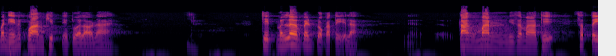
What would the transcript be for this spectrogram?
มันเห็นความคิดในตัวเราได้ จิตมันเริ่มเป็นปกติแล้วตั้งมั่นมีสมาธิสติ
